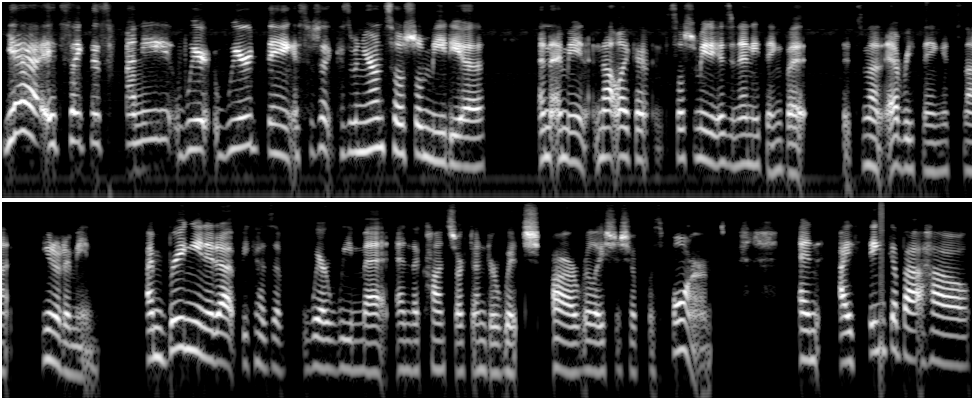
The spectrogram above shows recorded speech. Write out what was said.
Yeah, it's like this funny, weird, weird thing, especially because when you're on social media, and I mean, not like a, social media isn't anything, but it's not everything. It's not, you know what I mean? I'm bringing it up because of where we met and the construct under which our relationship was formed. And I think about how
